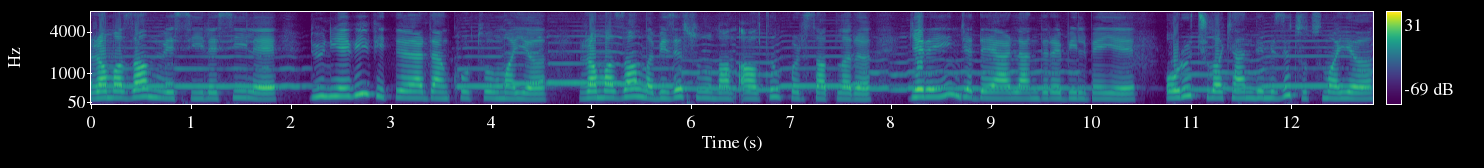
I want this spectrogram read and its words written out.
Ramazan vesilesiyle dünyevi fitnelerden kurtulmayı, Ramazanla bize sunulan altın fırsatları gereğince değerlendirebilmeyi, oruçla kendimizi tutmayı,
